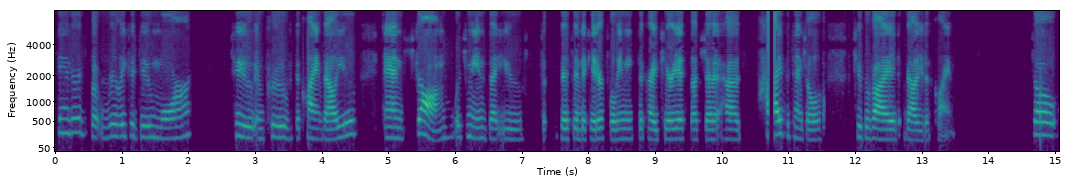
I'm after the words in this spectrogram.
standards but really could do more to improve the client value, and strong, which means that you this indicator fully meets the criteria such that it has high potential to provide value to the client. So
